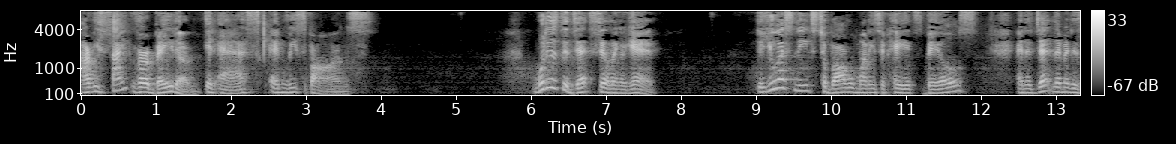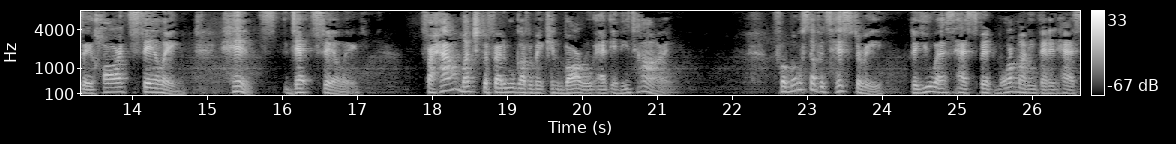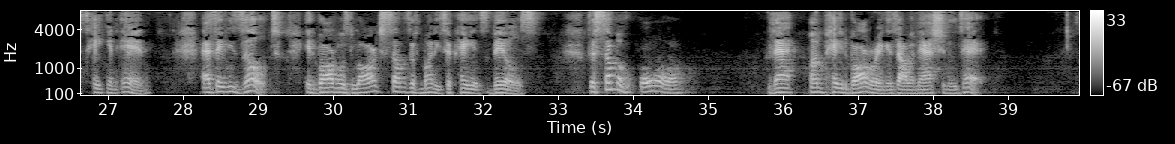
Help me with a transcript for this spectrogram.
I recite verbatim, it asks and responds. What is the debt ceiling again? The U.S. needs to borrow money to pay its bills, and the debt limit is a hard ceiling, hence debt ceiling, for how much the federal government can borrow at any time. For most of its history, the U.S. has spent more money than it has taken in. As a result, it borrows large sums of money to pay its bills. The sum of all that unpaid borrowing is our national debt.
